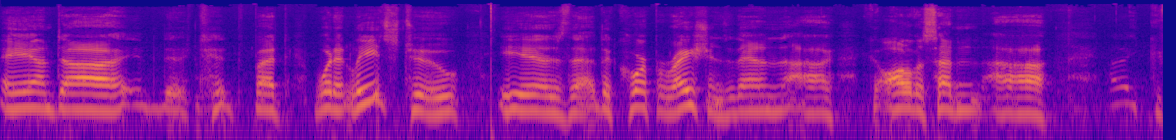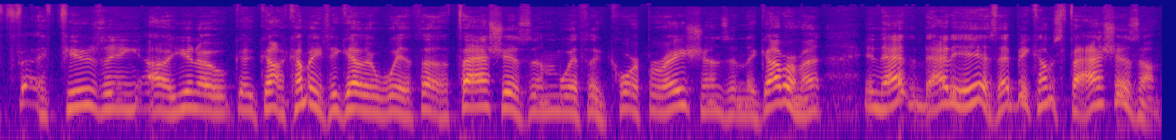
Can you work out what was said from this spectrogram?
And, uh, but what it leads to is that the corporations then uh, all of a sudden uh, fusing, uh, you know, coming together with uh, fascism with the corporations and the government, and that, that is, that becomes fascism.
